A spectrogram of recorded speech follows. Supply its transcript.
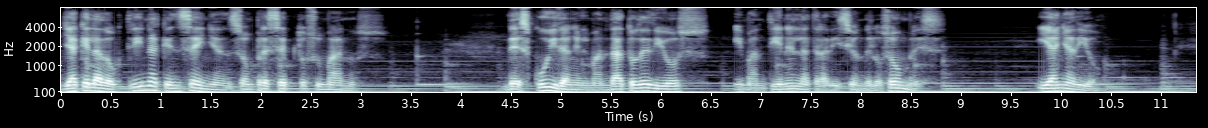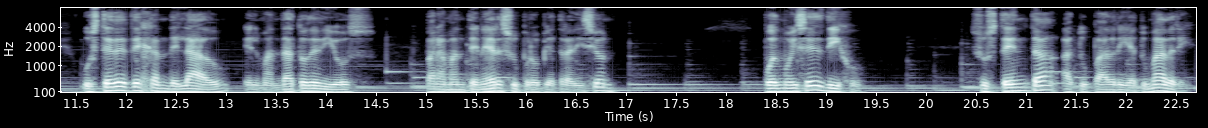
ya que la doctrina que enseñan son preceptos humanos. Descuidan el mandato de Dios y mantienen la tradición de los hombres. Y añadió, Ustedes dejan de lado el mandato de Dios para mantener su propia tradición. Pues Moisés dijo, sustenta a tu padre y a tu madre,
